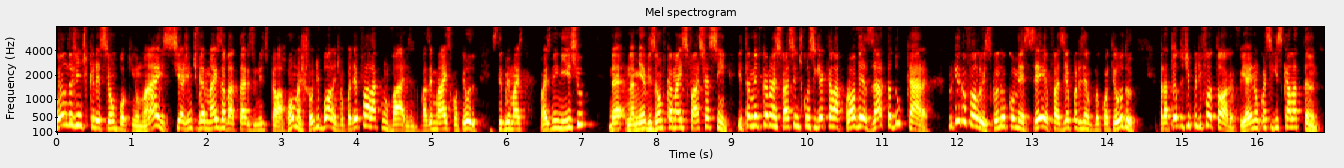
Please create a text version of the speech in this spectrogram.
Quando a gente crescer um pouquinho mais, se a gente tiver mais avatares unidos pela Roma, show de bola, a gente vai poder falar com vários, fazer mais conteúdo, distribuir mais. Mas no início, né, na minha visão, fica mais fácil assim. E também fica mais fácil a gente conseguir aquela prova exata do cara. Por que, que eu falo isso? Quando eu comecei, eu fazia, por exemplo, meu conteúdo para todo tipo de fotógrafo, e aí não consegui escalar tanto.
